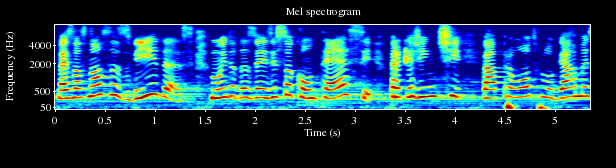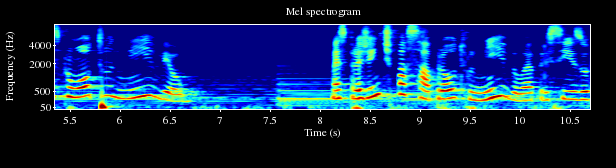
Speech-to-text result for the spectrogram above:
Mas nas nossas vidas, muitas das vezes isso acontece para que a gente vá para um outro lugar, mas para um outro nível. Mas para a gente passar para outro nível é preciso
